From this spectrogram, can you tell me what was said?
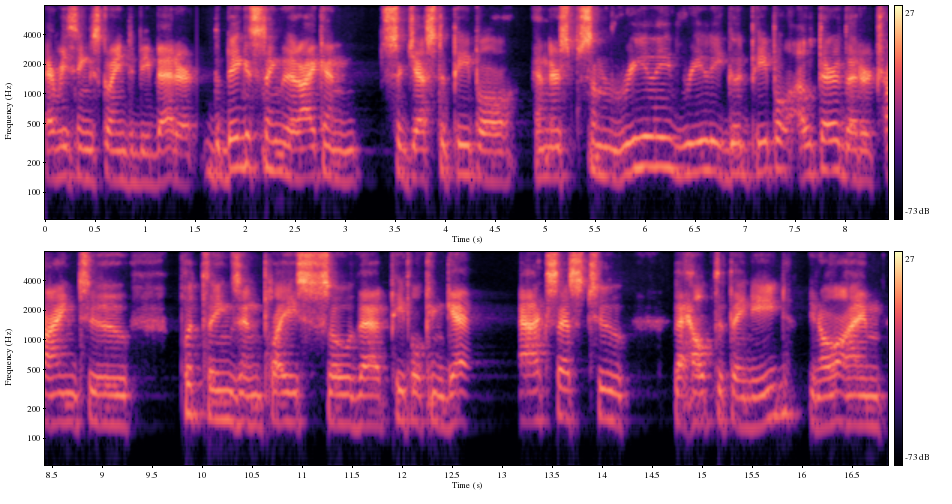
everything's going to be better. The biggest thing that i can suggest to people and there's some really really good people out there that are trying to put things in place so that people can get access to the help that they need. You know i'm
